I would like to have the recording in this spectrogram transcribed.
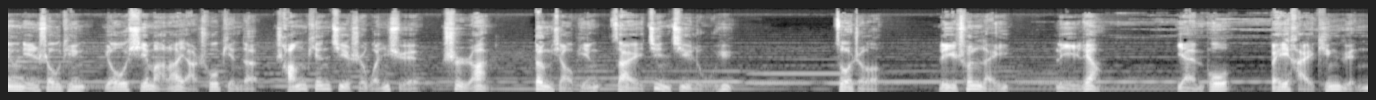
迎您收听由喜马拉雅出品的长篇纪实文学《赤案》，邓小平在晋冀鲁豫，作者李春雷、李亮，演播北海听云。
